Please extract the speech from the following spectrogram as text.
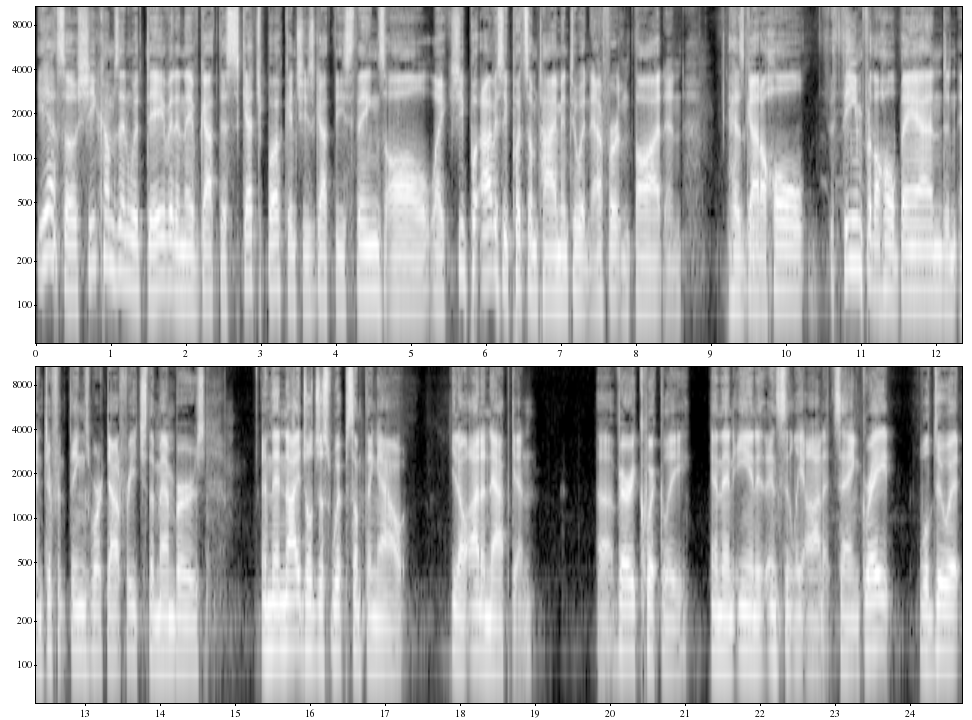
Yeah, so she comes in with David and they've got this sketchbook and she's got these things all like she put obviously put some time into it and effort and thought and has got a whole theme for the whole band and, and different things worked out for each of the members. And then Nigel just whips something out, you know, on a napkin uh, very quickly. And then Ian is instantly on it saying, Great, we'll do it.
